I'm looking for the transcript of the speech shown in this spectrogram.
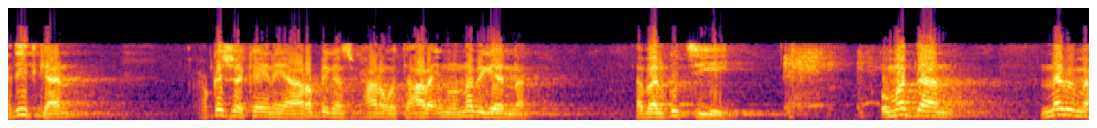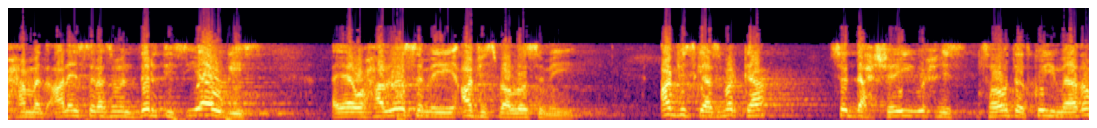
xadiidkan wuxuu ka sheekaynayaa rabbigan subxaana wa tacala inuu nabigeenna abaalgud siiyey. Ummaddan nabi moxamed calayh sala slam dartiis iyo awgiis ayaa waxaa loo sameeyey cafis baa loo sameeyey. Cafiskaas marka saddex shay wixii sababteed ku yimaado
